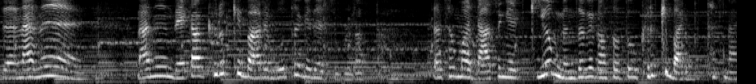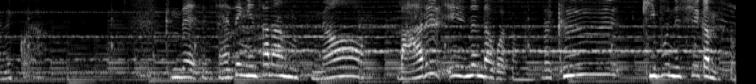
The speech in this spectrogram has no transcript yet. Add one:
진짜 나는 나는 내가 그렇게 말을 못하게 될 줄 몰랐다. 나 정말 나중에 기업 면접에 가서도 그렇게 말을 못하진 않을 거야. 근데 진짜 잘생긴 사람을 보면 말을 잃는다고 하잖아. 나 그 기분을 실감했어.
